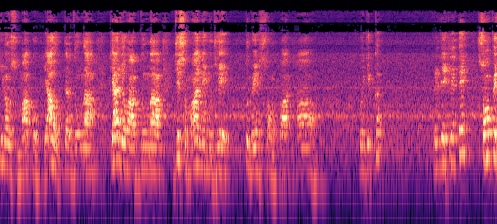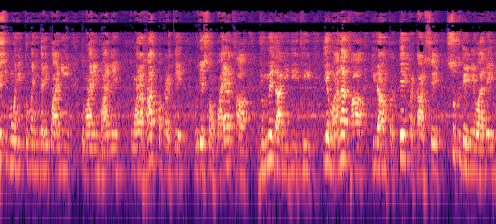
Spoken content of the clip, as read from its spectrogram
कि मैं उस माँ को क्या उत्तर दूँगा, क्या जवाब दूँगा, जिस माँ ने मुझे तुम्हें सौंपा था। कोई दिक्कत? फिर देख लेते हैं, सौंपे सिमोही तुम दही पानी, तुम्हारी माँ ने तुम्हारा हाथ पकड़ के मुझे सौंपाया था, ज़िम्मेदारी दी थी। ये माना था कि राम प्रत्येक प्रकार से सुख देने वाले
